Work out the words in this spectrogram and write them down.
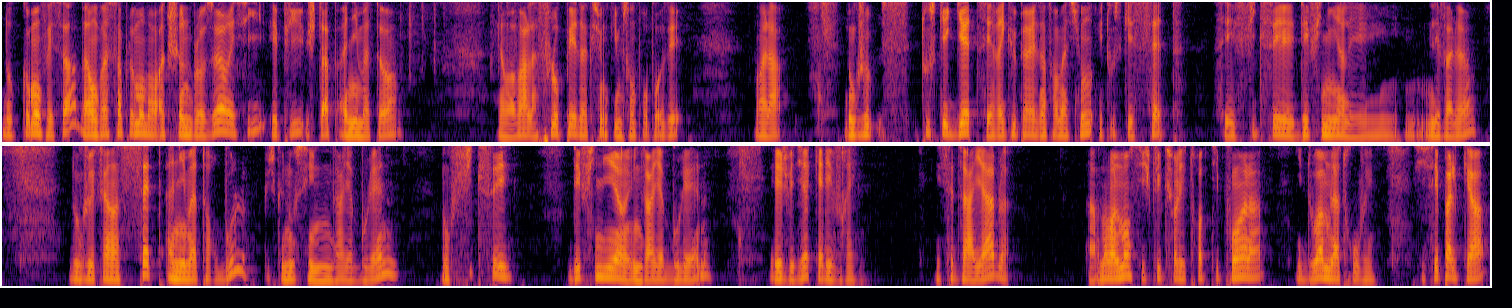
Donc comment on fait ça? Ben, On va simplement dans Action Browser ici, et puis je tape Animator, et on va voir la flopée d'actions qui me sont proposées. Voilà. Donc je, tout ce qui est get, c'est récupérer les informations, et tout ce qui est set, c'est fixer, définir les, les, valeurs. Donc je vais faire un set animator bool, puisque nous c'est une variable boolean. Donc fixer, définir une variable boolean, et je vais dire qu'elle est vraie. Et cette variable, normalement si je clique sur les trois petits points là, il doit me la trouver. Si c'est pas le cas,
